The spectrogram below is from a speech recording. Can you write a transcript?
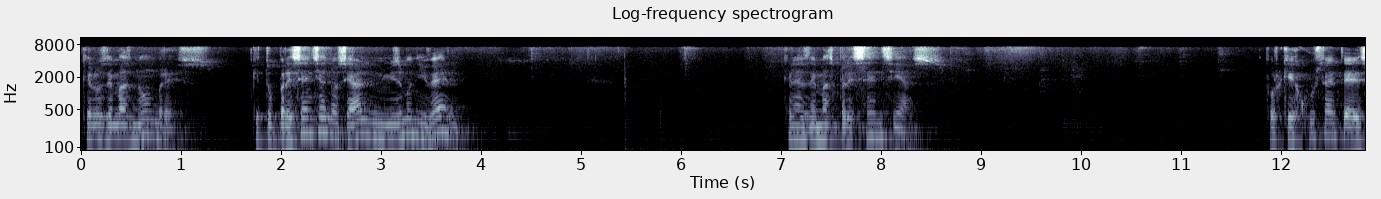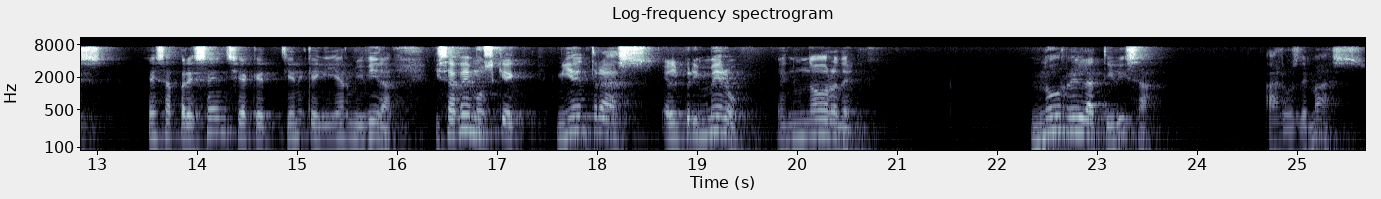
que los demás nombres, que tu presencia no sea al mismo nivel. que las demás presencias. Porque justamente es esa presencia que tiene que guiar mi vida. Y sabemos que mientras el primero en un orden no relativiza a los demás,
